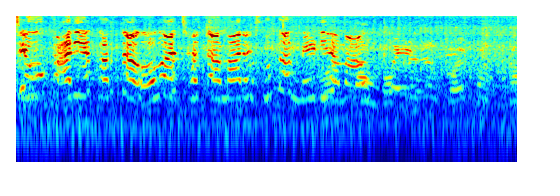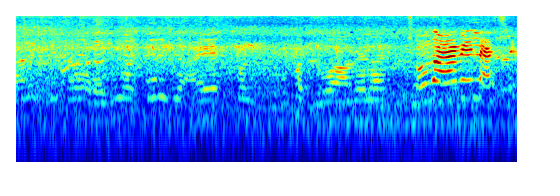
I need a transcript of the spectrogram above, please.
આજે હું કાર્ય કરતા હોવા છતાં મારે શું કામ મીડિયામાં આવવું પડ્યું કોઈ પણ સ્થાનિક નેતાઓએ રજૂઆત કરી છે. આ એક પણ વખત જોવા આવેલા છે. જોવા આવેલા છે.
